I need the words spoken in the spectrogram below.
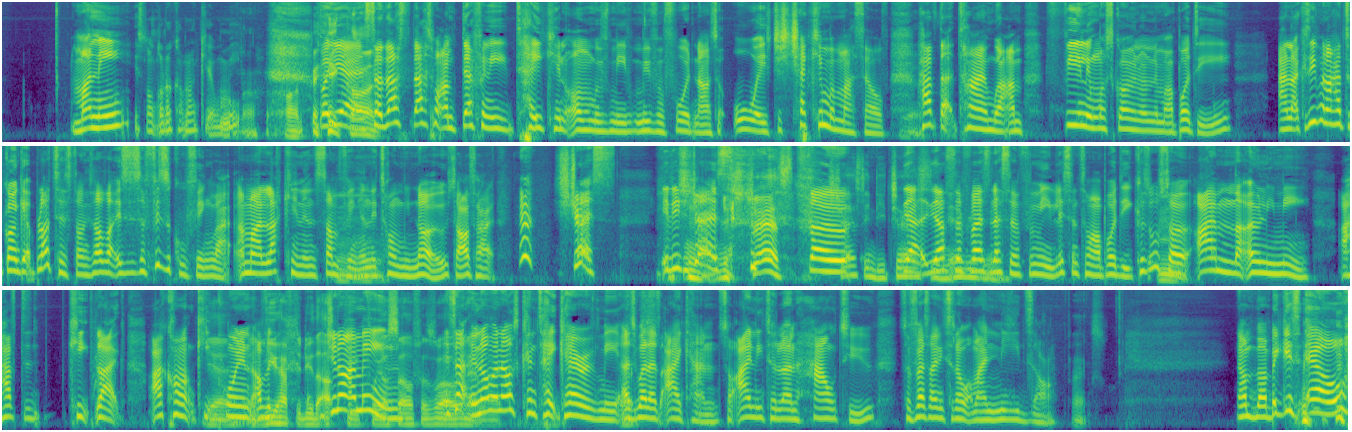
Money, it's not gonna come and kill me No, but yeah, so that's that's what I'm definitely taking on with me moving forward now to always just check in with myself, have that time where I'm feeling what's going on in my body, and like, cause even I had to go and get blood tests done. So I was like, is this a physical thing? Like, am I lacking in something? And they Mm. told me no. So I was like, eh, stress. It is stress. stress. So stress in the chest. yeah, that's the first lesson for me. Listen to my body, because also Mm. I'm not only me. I have to keep like I can't keep Yeah, pointing other. you have to do that. Do you know what I mean? yourself as well, Exactly. No one else can take care of me as well as I can. So I need to learn how to. So first, I need to know what my needs are. Facts. Now, my biggest L.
